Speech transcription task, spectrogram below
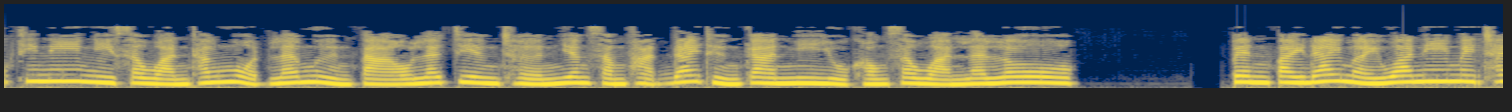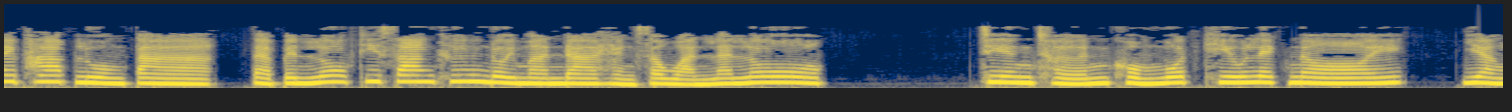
กที่นี่มีสวรรค์ทั้งหมดและหมื่นเต่าและเจียงเฉินยังสัมผัสได้ถึงการมีอยู่ของสวรรค์และโลก เป็นไปได้ไหมว่านี่ไม่ใช่ภาพลวงตา แต่เป็นโลกที่สร้างขึ้นโดยมารดาแห่งสวรรค์และโลก เจียงเฉินขมวดคิ้วเล็กน้อย อย่าง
